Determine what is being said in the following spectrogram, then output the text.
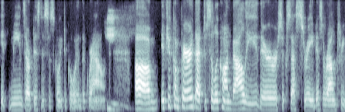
it means our business is going to go in the ground. Mm. Um, if you compare that to Silicon Valley, their success rate is around 3%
